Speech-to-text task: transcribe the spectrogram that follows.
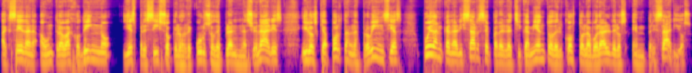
accedan a un trabajo digno y es preciso que los recursos de planes nacionales y los que aportan las provincias puedan canalizarse para el achicamiento del costo laboral de los empresarios,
